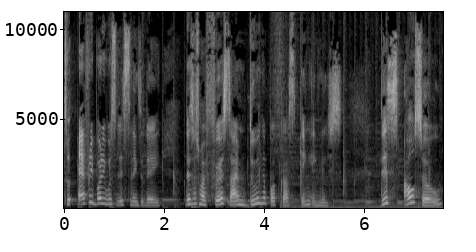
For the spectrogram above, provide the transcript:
to everybody who's listening today this was my first time doing a podcast in english this is also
